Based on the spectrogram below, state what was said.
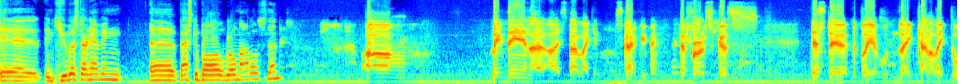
uh, in Cuba start having uh, basketball role models then? Uh, back then, I, I started liking Scottie Pippen at first because that's the the player who like kind of like do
